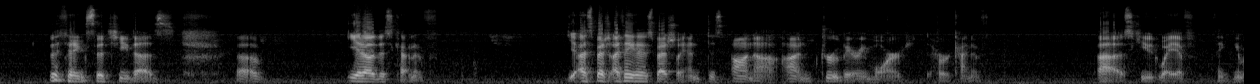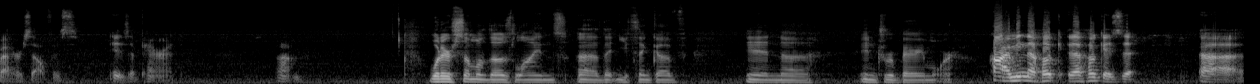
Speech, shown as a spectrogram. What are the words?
the things that she does. Uh, you know, this kind of yeah, especially I think especially on on uh, on Drew Barrymore, her kind of uh, skewed way of thinking about herself is is apparent. Um, What are some of those lines uh, that you think of in uh, in Drew Barrymore? Oh, I mean the hook. The hook is that. Uh,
